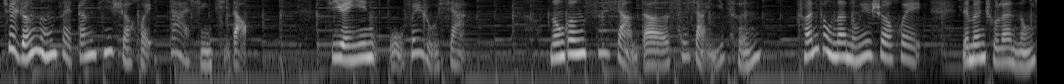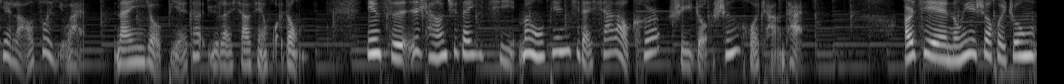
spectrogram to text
却仍能在当今社会大行其道。其原因无非如下。农耕思想的思想遗存，传统的农业社会，人们除了农业劳作以外，难以有别的娱乐消遣活动，因此日常聚在一起漫无边际的瞎唠嗑是一种生活常态。而且农业社会中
